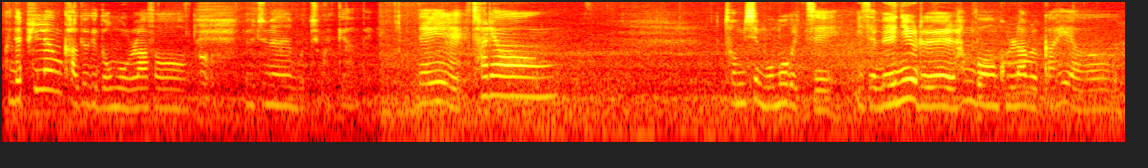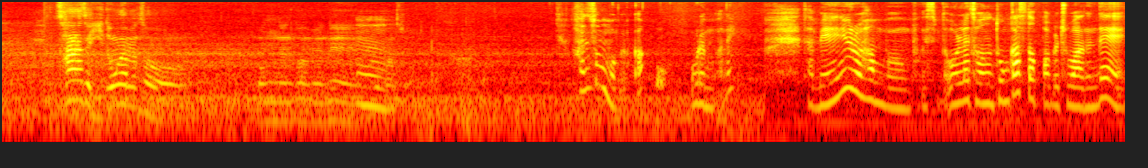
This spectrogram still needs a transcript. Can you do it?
근데 필름 가격이 너무 올라서 요즘에는 못 찍고 있긴 한데 내일 촬영 점심 뭐 먹을지 이제 메뉴를 한번 골라볼까 해요. 차에서 이동하면서 먹는 거면은 음. 뭐죠? 한솥 먹을까? 어? 오랜만에? 자 메뉴를 한번 보겠습니다. 원래 저는 돈가스 덮밥을 좋아하는데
